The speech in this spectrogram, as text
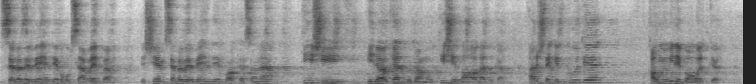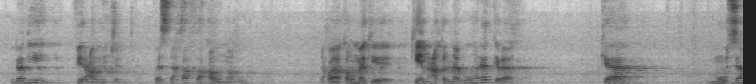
سبب به هنده بخوب سرد بم. ده الشم سبب به هنده با کسانه تیشی هلاکت ببم و تیشی ضلالت بکن. هر اشتاکت گوته قوم ویل باورد کرد. و دا دی فرعونی چند فاستخف قومه. نخواه قومه که كيم عقل نبوه كرا ك موسى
